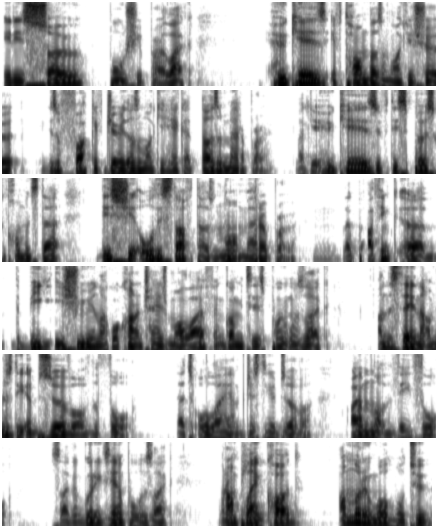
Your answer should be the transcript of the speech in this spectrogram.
It is so bullshit, bro. Like, who cares if Tom doesn't like your shirt? Who gives a fuck if Jerry doesn't like your haircut? Doesn't matter, bro. Like, who cares if this person comments that? This shit, all this stuff does not matter, bro. Mm. Like, I think uh, the big issue and like what kind of changed my life and got me to this point was like understanding that I'm just the observer of the thought. That's all I am, just the observer. I am not the thought. It's like a good example is like when I'm playing COD I'm not in World War Two.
